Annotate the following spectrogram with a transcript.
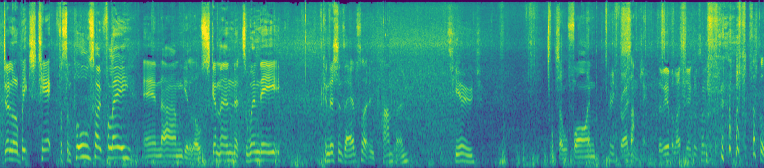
Doing a little beach check for some pools, hopefully, and um, get a little skimming. It's windy. Conditions are absolutely pumping. It's huge. So we'll find Pretty frightening. something. Do we have a life jacket or something?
